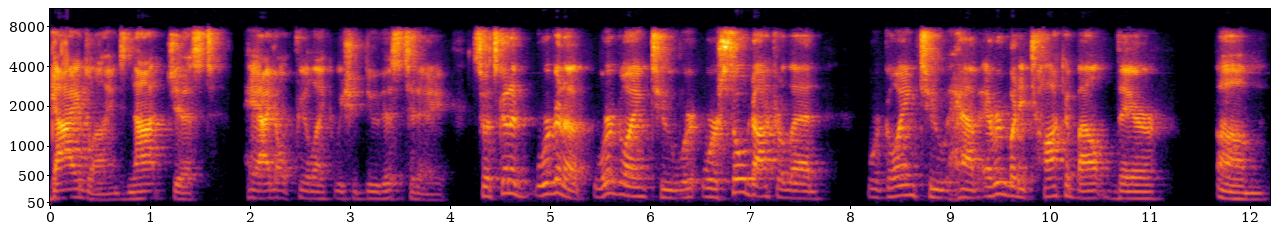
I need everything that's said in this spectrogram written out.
guidelines, not just, hey, I don't feel like we should do this today. So it's gonna, we're gonna, we're going to, we're, we're so doctor led. We're going to have everybody talk about their um,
